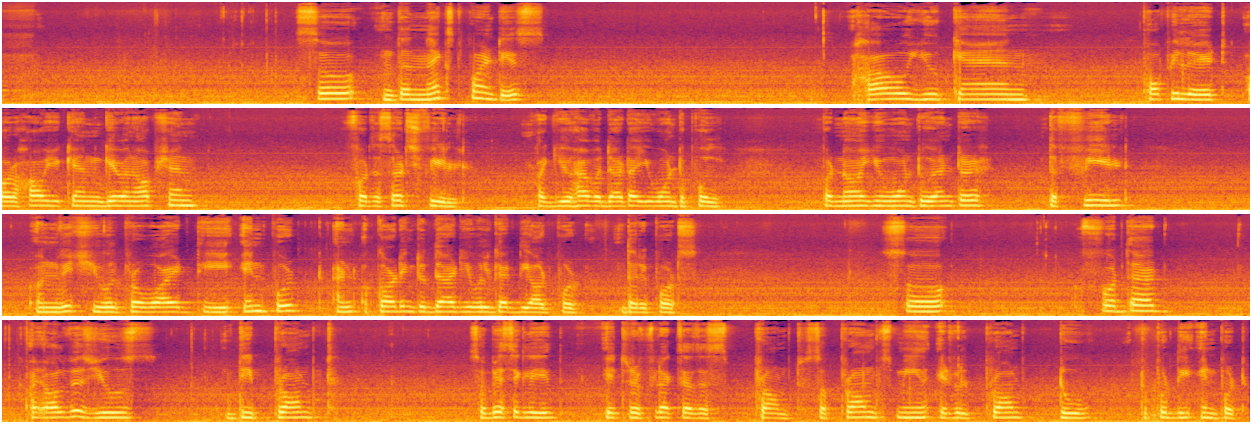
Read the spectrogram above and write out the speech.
so the next point is how you can populate or how you can give an option for the search field. Like you have a data you want to pull but now you want to enter the field on which you will provide the input and according to that you will get the output the reports. So for that I always use the prompt. So basically it reflects as a prompt. So prompts mean it will prompt to to put the input.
